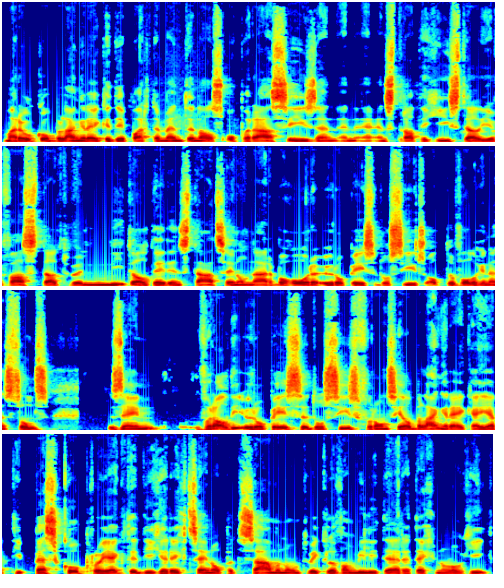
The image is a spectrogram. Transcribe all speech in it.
Maar ook op belangrijke departementen als operaties en, en, en strategie stel je vast dat we niet altijd in staat zijn om naar behoren Europese dossiers op te volgen. En soms zijn vooral die Europese dossiers voor ons heel belangrijk. Hè. Je hebt die PESCO-projecten die gericht zijn op het samen ontwikkelen van militaire technologie.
